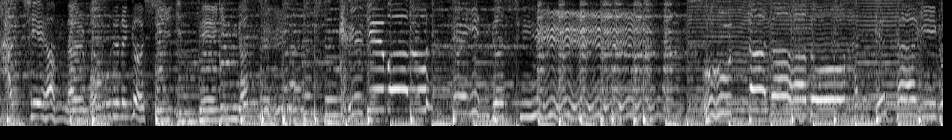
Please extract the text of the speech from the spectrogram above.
한치 앞날 모르는 것이 인생인 것을 것을 웃다가도 한 세상이고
